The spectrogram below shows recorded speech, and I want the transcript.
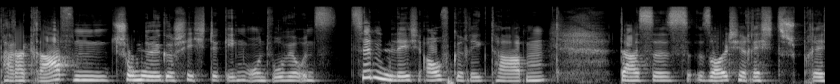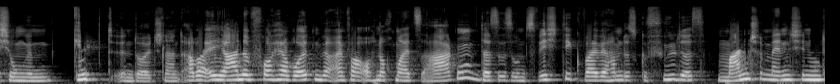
Paragraphen-Dschungelgeschichte ging und wo wir uns ziemlich aufgeregt haben, dass es solche Rechtsprechungen gibt in Deutschland. Aber Eliane, vorher wollten wir einfach auch noch mal sagen, das ist uns wichtig, weil wir haben das Gefühl, dass manche Menschen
